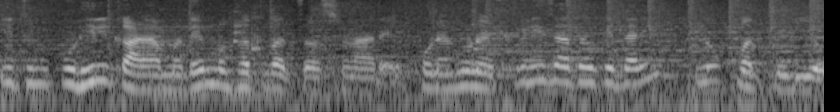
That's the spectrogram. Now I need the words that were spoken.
इथून पुढील काळामध्ये महत्त्वाचं असणार आहे. पुण्याहून अश्विनी जाधव केदारी लोकमत व्हिडिओ.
